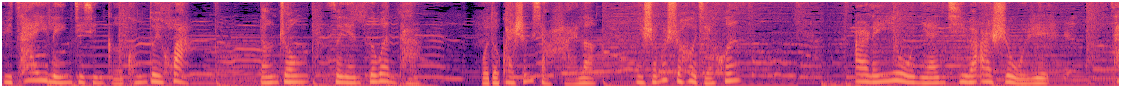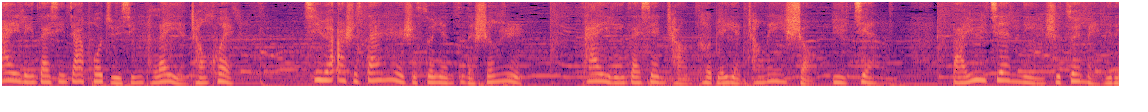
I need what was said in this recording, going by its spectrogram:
与蔡依林进行隔空对话。当中，孙燕姿问他：“我都快生小孩了，你什么时候结婚？”二零一五年七月二十五日，蔡依林在新加坡举行 Play 演唱会。七月二十三日是孙燕姿的生日。蔡依林在现场特别演唱了一首《遇见》，把遇见你是最美丽的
